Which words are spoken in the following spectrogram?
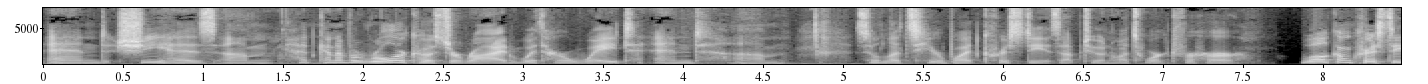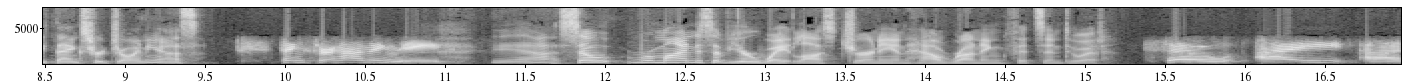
And she has um, had kind of a roller coaster ride with her weight. And um, so let's hear what Christy is up to and what's worked for her. Welcome, Christy. Thanks for joining us. Thanks for having me. Yeah. So remind us of your weight loss journey and how running fits into it. So I uh,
